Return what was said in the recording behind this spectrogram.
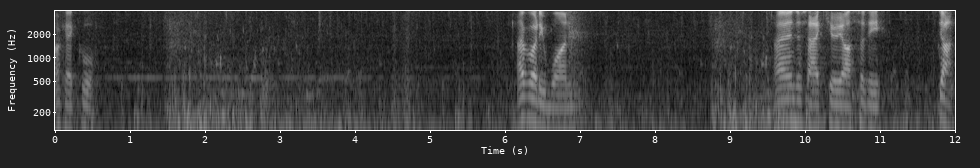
Okay, cool. I've already won. And just out of curiosity. Done.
